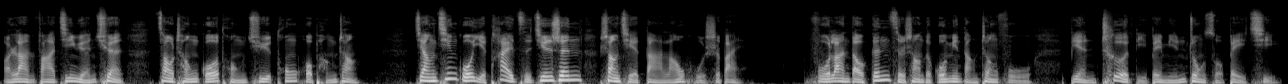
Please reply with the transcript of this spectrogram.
而滥发金圆券，造成国统区通货膨胀，蒋经国以太子金身尚且打老虎失败。腐烂到根子上的国民党政府便彻底被民众所背弃，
